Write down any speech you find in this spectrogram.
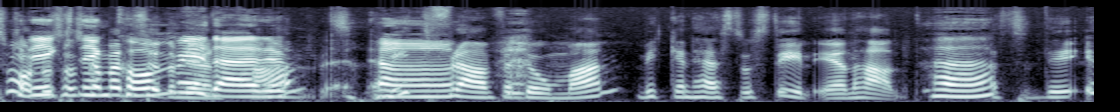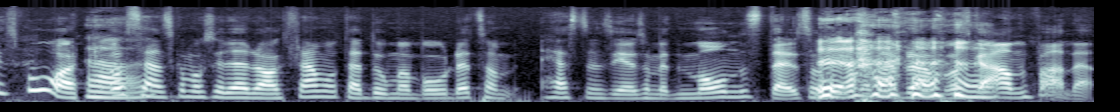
svårt. Rakriktning kommer ju där. Ja. Mitt framför domaren. Vilken häst står still i en halt? Ja. Alltså, det är svårt. Ja. Och Sen ska man också rida rakt fram mot det här domarbordet som hästen ser som ett monster som sitter framme och ska anfalla.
